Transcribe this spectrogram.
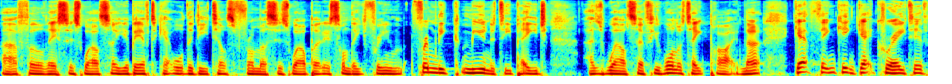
uh, for this as well. So you'll be able to get all the details from us as well. But it's on the Frim- Frimley community page as well. So if you want to take part in that, get thinking, get creative,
